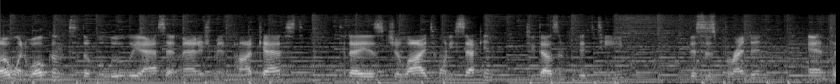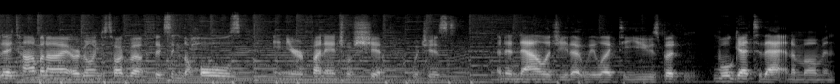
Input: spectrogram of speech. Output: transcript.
Hello and welcome to the Mullooly Asset Management Podcast. Today is July 22nd, 2015. This is Brendan, and today Tom and I are going to talk about fixing the holes in your financial ship, which is an analogy that we like to use, but we'll get to that in a moment.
